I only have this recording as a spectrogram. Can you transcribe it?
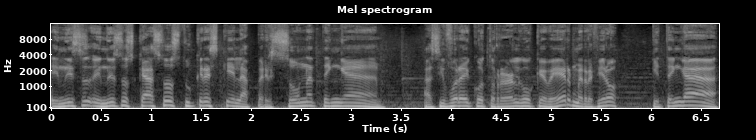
en esos, en esos casos, tú crees que la persona tenga, así fuera de cotorreo, algo que ver? Me refiero que tenga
